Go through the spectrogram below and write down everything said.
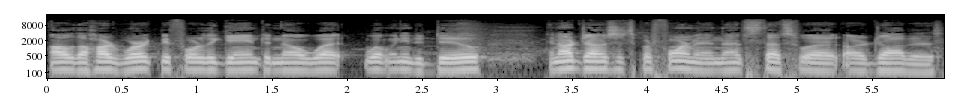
all the hard work before the game to know what, what we need to do, and our job is just to perform it, and that's that's what our job is.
